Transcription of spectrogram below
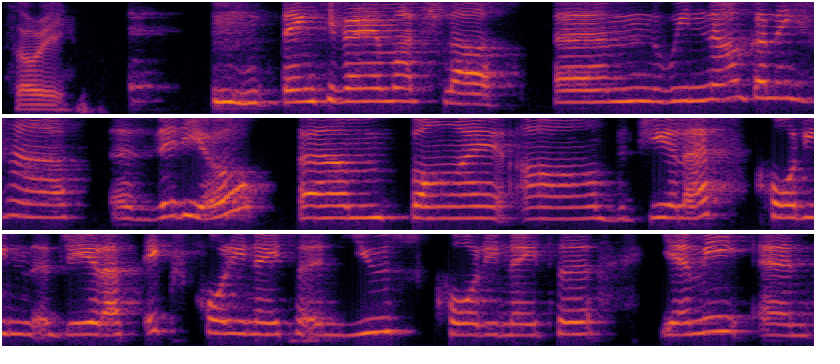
Sorry. Thank you very much, Lars. Um, we're now going to have a video um, by uh, the GLF, GLF X coordinator and use coordinator, Yemi and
